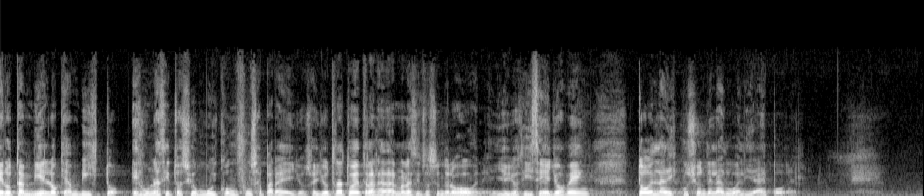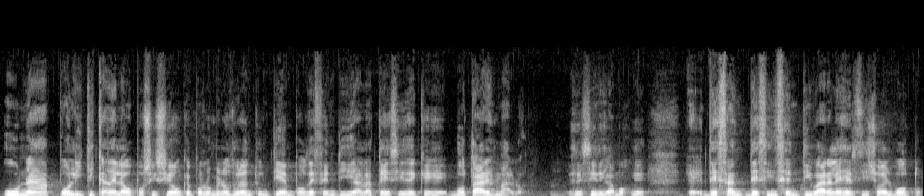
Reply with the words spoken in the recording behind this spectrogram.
Pero también lo que han visto es una situación muy confusa para ellos. Yo trato de trasladarme a la situación de los jóvenes. Y ellos dicen, ellos ven toda la discusión de la dualidad de poder una política de la oposición que por lo menos durante un tiempo defendía la tesis de que votar es malo. Es decir, digamos que eh, desincentivar el ejercicio del voto.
